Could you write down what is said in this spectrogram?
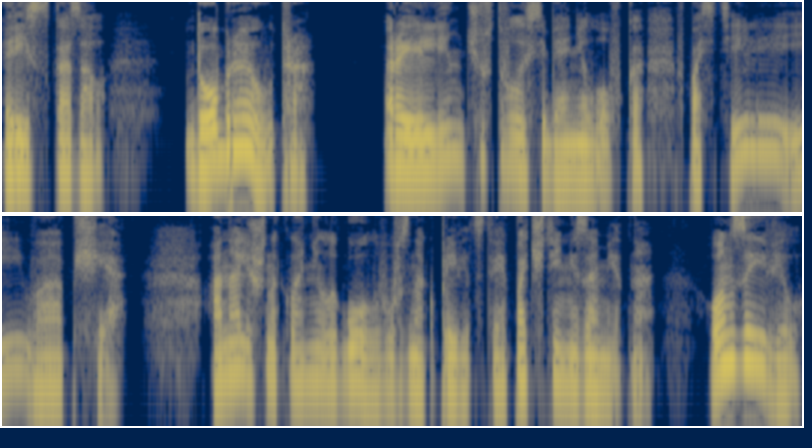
Рис сказал «Доброе утро». Рейлин чувствовала себя неловко в постели и вообще. Она лишь наклонила голову в знак приветствия, почти незаметно. Он заявил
